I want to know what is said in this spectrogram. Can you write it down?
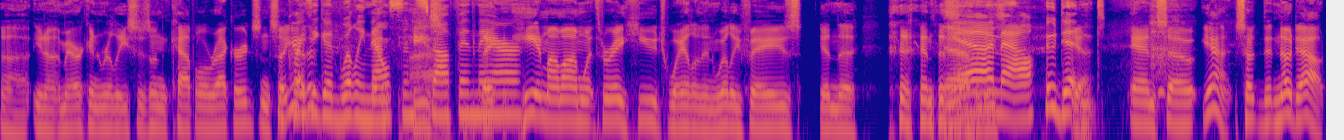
uh, you know, American releases on Capitol Records, and so yeah, crazy good Willie and Nelson stuff in they- there. he and my mom went through a huge Waylon and Willie phase in the in the yeah, 70s. now who didn't? And so yeah, so th- no doubt,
